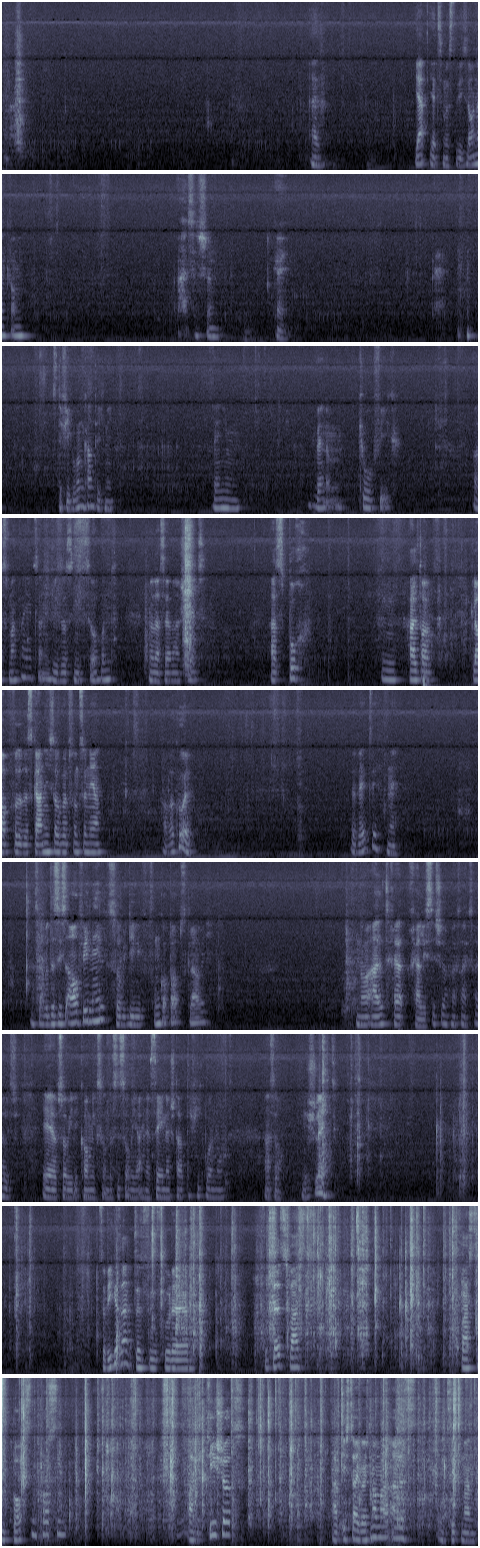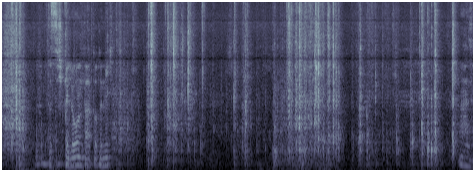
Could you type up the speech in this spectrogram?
Also. Ja, jetzt müsste die Sonne kommen. Das ist schon geil. Die Figuren kannte ich nicht. Venom. Venom. Q-Feek. Was macht man jetzt damit? Wieso sind die so rund? Nur dass er da steht. Als Buchhalter glaubt, würde das gar nicht so gut funktionieren. Aber cool. Bewegt sich? Ne. Also, aber das ist auch Vinyl, so wie die Funko Pops, glaube ich. Nur alt, realistischer, was heißt realistisch? eher so wie die Comics und das ist so wie eine Szene statt die Figur nur. Also, nicht schlecht. So wie gesagt, für, für, für das, was, was die Boxen kosten, also T-Shirts, also ich zeige euch nochmal alles. Und sieht man ob das sich gelohnt hat oder nicht. Also,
